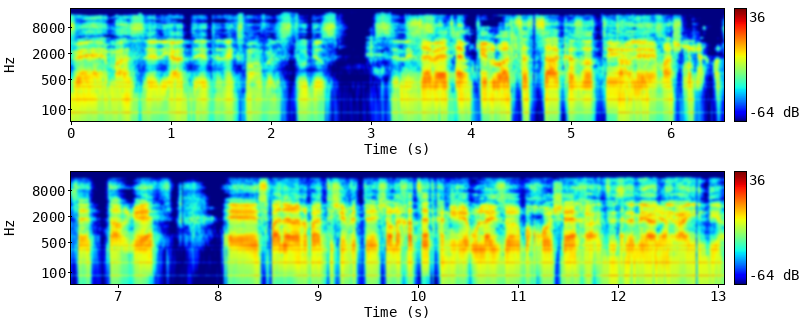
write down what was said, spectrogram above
ומה זה ליד The Next Marvel Studios Select. זה בעצם כאילו הצצה כזאתי? למה שהולך לצאת טארגט. אה, ספיידרמן 2099 הולך לצאת כנראה אולי זוהר בחושך נראה- וזה ליד מניח. נראה אינדיה.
